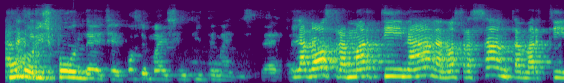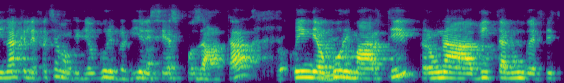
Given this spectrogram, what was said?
Qualcuno risponde, cioè cose mai sentite, mai viste. La nostra Martina, la nostra Santa Martina, che le facciamo anche gli auguri perché ieri si è sposata, quindi auguri Marti per una vita lunga e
